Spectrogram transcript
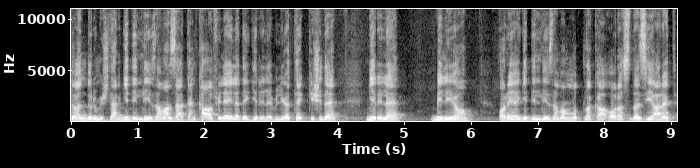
döndürmüşler. Gidildiği zaman zaten kafileyle de girilebiliyor. Tek kişi de girilebiliyor. Oraya gidildiği zaman mutlaka orası da ziyaret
